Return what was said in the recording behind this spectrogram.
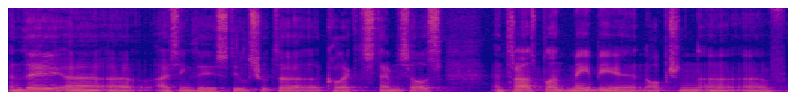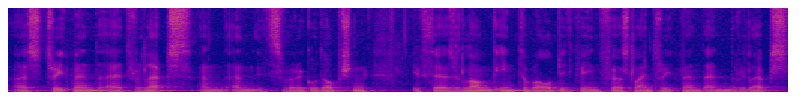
And they, I think they still should collect stem cells. And transplant may be an option as treatment at relapse, and, and it's a very good option if there's a long interval between first line treatment and relapse,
